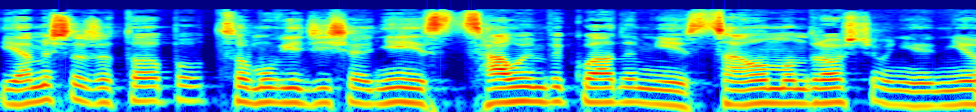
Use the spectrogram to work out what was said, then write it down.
Ja myślę, że to, co mówię dzisiaj, nie jest całym wykładem, nie jest całą mądrością. Nie, nie,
